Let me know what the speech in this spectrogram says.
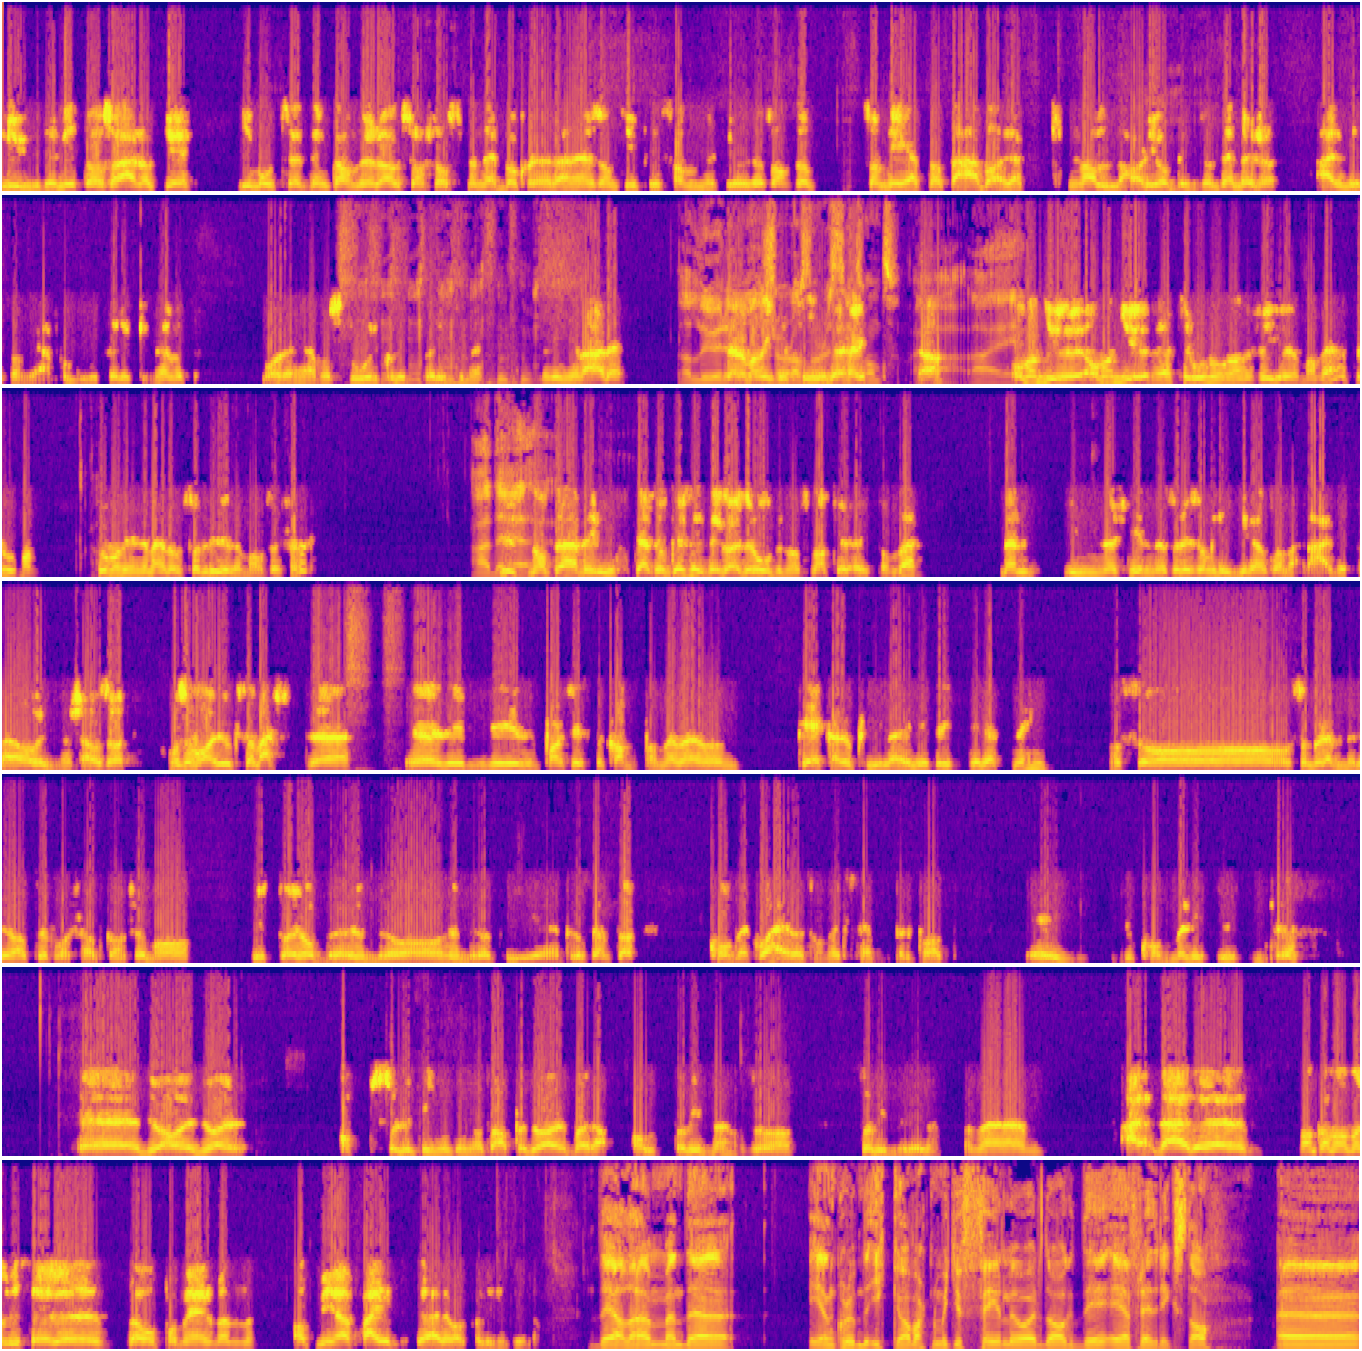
lure litt. Og så er nok i motsetning til andre lag som slåss med nebb og klør nede, sånn type i Sandefjord og sånn, som, som vet at det er bare knallhard jobbing som teller, så er det litt sånn vi er for gode til å rykke ned. vet du. Vålerenga er for stor klubb til å rykke ned. Men ingen er det. Da lurer Selv om man ikke selv, altså, sier det høyt. Ja. Og man gjør, og man gjør, jeg tror noen ganger så gjør man det. Jeg tror man, tror man innimellom så lurer man seg sjøl. Det, Uten at det er bevisst. Jeg tror ikke sitte i garderoben og snakker høyt om det. Men innerst inne så liksom ligger det en sånn Nei, dette ordner seg. Og så, og så var det jo ikke så verst eh, eh, de, de par siste kampene. peker jo pila i litt riktig retning. Og så, og så glemmer du at du fortsatt kanskje må ut og jobbe 100, 110 og KBK er jo et sånt eksempel på at eh, du kommer litt uten press. Eh, du, har, du har absolutt ingenting å tape. Du har bare alt å vinne, og så, så vinner du det. Men eh, nei, det er, eh, man kan analysere seg opp og ned, men at mye er feil, det er det i hvert fall ingen tvil om. det er det, men det er en klubb det ikke har vært noe mye feil i år, Dag, det er Fredrikstad. Eh,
